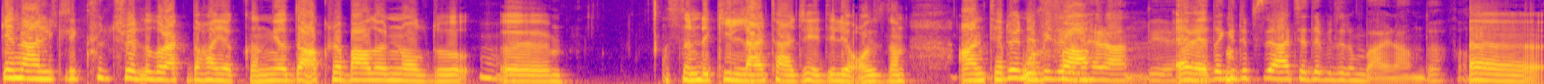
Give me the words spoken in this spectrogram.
genellikle kültürel olarak daha yakın ya da akrabaların olduğu e, sınırdaki iller tercih ediliyor. O yüzden Antep, Urfa. her an diye. Evet. Ya da gidip ziyaret edebilirim bayramda falan. E,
